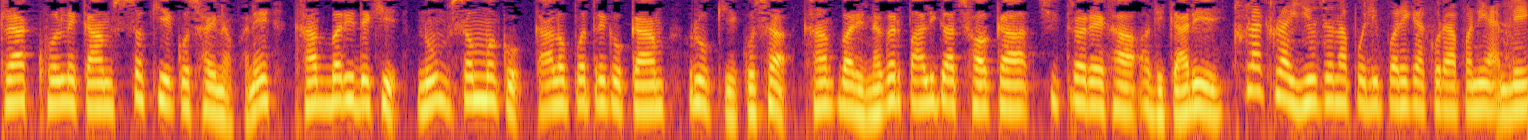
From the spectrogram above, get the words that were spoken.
ट्र्याक खोल्ने काम सकिएको छैन भने खाँदबारीदेखि नुमसम्मको कालोपत्रेको काम रोकिएको छ। खाँदबारी नगरपालिका छका चित्ररेखा अधिकारी। ठूला ठूला योजना पोली परेका कुरा पनि हामीले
